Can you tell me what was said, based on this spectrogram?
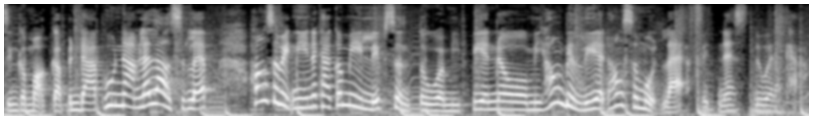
ซึ่งก็เหมาะกับบรรดาผู้นำและเหล่าเซเลบห้องสวีทนี้นะคะก็มีลิฟต์ส่วนตัว มีเปียโน มีห้องบิลเลียด ห้องสมุดและฟิตเนสด้วยล่ะค่ะ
